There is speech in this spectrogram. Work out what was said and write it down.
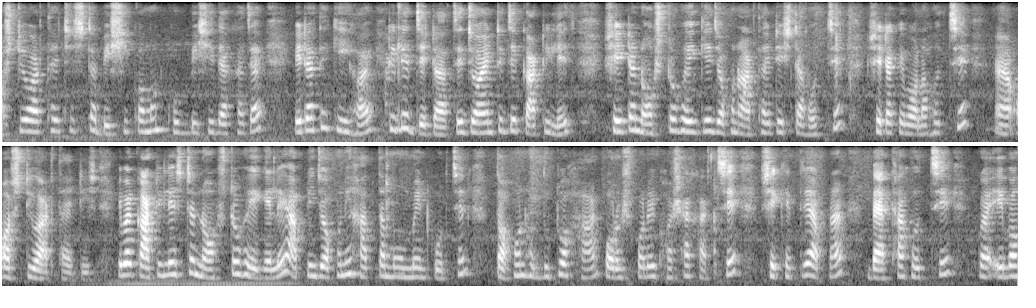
অস্টিও আর্থাইটিসটা বেশি কমন খুব বেশি দেখা যায়। এটাতে কি হয় কাটিলেজ যেটা আছে জয়েন্টের যে কাটিলেজ সেইটা নষ্ট হয়ে গিয়ে যখন আর্থাইটিসটা হচ্ছে, সেটাকে বলা হচ্ছে অস্টিও আর্থাইটিস এবার কাটিলেজটা নষ্ট হয়ে গেলে আপনি যখনই হাতটা মুভমেন্ট করছেন, তখন দুটো হাড় পরস্পরের ঘষা খাচ্ছে, সেক্ষেত্রে আপনার ব্যথা হচ্ছে, এবং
